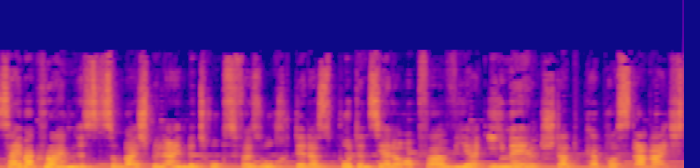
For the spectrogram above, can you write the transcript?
Cybercrime ist zum Beispiel ein Betrugsversuch, der das potenzielle Opfer via E-Mail statt per Post erreicht.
